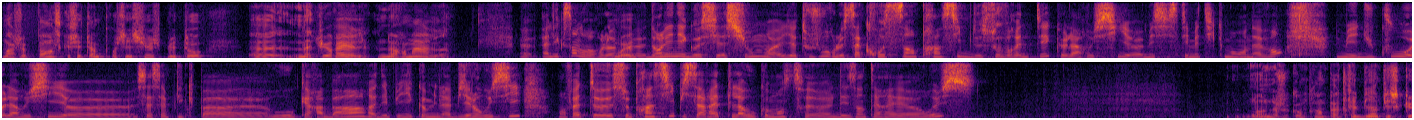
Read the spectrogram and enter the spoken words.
Moi, je pense que c'est un processus plutôt euh, naturel, normal. Euh, Alexandre Orlov, euh, dans les négociations, il y a toujours le sacro-saint principe de souveraineté que la Russie met systématiquement en avant. Mais du coup, la Russie, ça ne s'applique pas au Karabakh, à des pays comme la Biélorussie. En fait, ce principe, il s'arrête là où commencent les intérêts russes non, je ne comprends pas très bien, puisque,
